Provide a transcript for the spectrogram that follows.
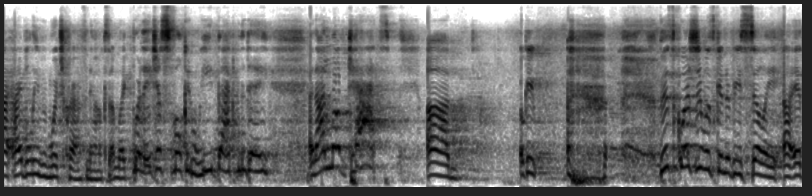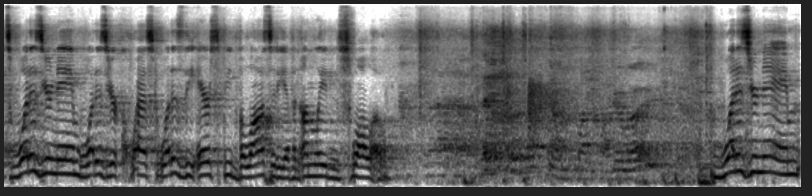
I, I believe in witchcraft now because I'm like, were they just smoking weed back in the day? And I love cats. Um, okay, this question was going to be silly. Uh, it's what is your name? What is your quest? What is the airspeed velocity of an unladen swallow? What is your name?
